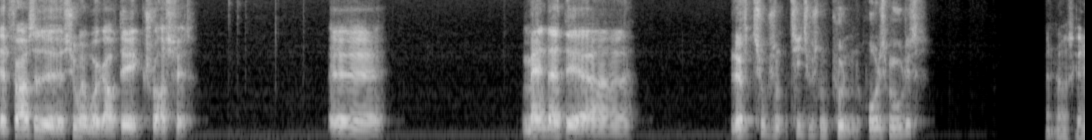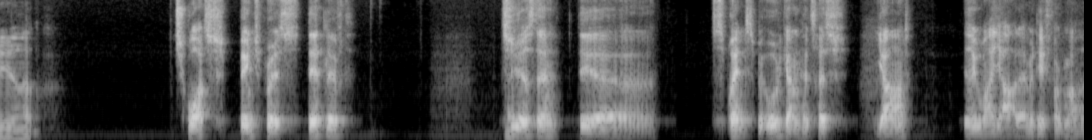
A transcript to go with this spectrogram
Den første øh, Superman workout, det er CrossFit. Øh, mandag, det er løft 1000 10.000 pund hurtigst muligt. Men nu skal jeg lige derned. Squats, bench press, deadlift. Tirsdag, det er sprint med 8 gange 50 yard. Jeg ved ikke, hvor meget yard er, men det er fucking meget.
